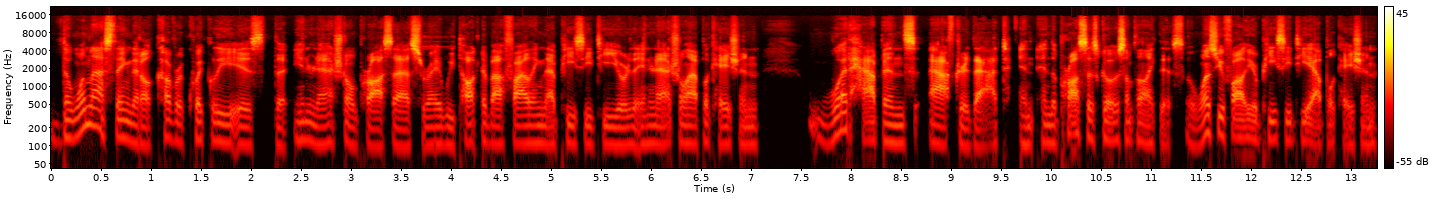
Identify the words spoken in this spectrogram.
The one last thing that I'll cover quickly is the international process, right? We talked about filing that PCT or the international application. What happens after that? And and the process goes something like this. So once you file your PCT application,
